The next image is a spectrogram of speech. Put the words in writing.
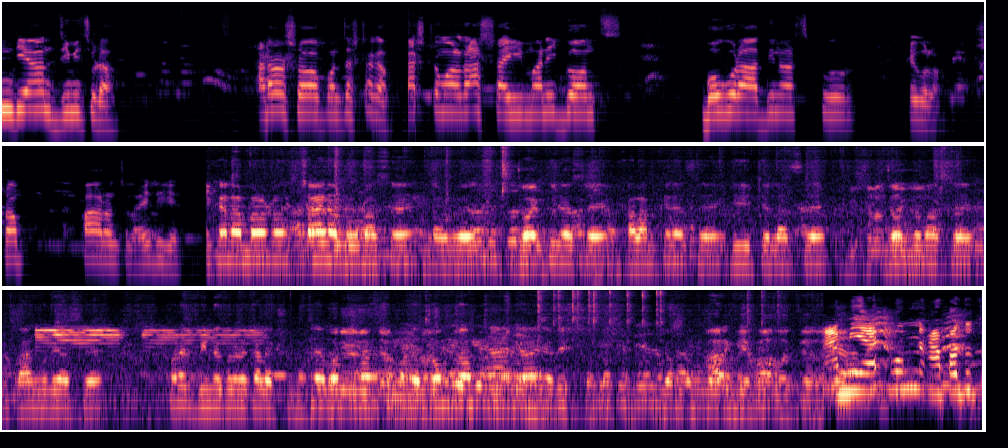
ইন্ডিয়ান জিমিচুড়া। আঠারোশো পঞ্চাশ টাকা। কাস্টমার রাজশাহী মানিকগঞ্জ বগুড়া দিনাজপুর এগুলো সব পাহাড় অঞ্চল এইদিকে। এখানে আমার চায়না লোন আছে তারপরে জয়পুর আছে কালামকের আছে ডিজিটাল আছে জমজম আছে রাঙ্গুলি আছে অনেক ভিন্ন ধরনের কালেকশন আছে। বর্তমানে আমি এখন আপাতত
